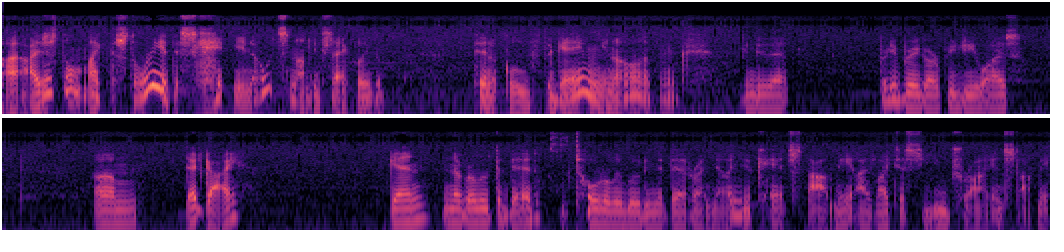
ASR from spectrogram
I, I just don't like the story of this game, you know? It's not exactly the pinnacle of the game, you know? I think can do that pretty big RPG-wise. Um, dead guy. Again, never loot the dead. I'm totally looting the dead right now. You can't stop me. I'd like to see you try and stop me.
